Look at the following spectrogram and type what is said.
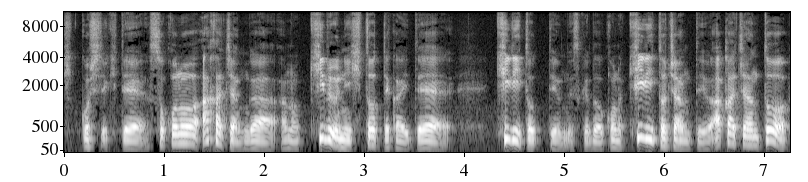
引っ越してきてそこの赤ちゃんがあのキルに人って書いてキリトって言うんですけどこのキリトちゃんっていう赤ちゃんと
